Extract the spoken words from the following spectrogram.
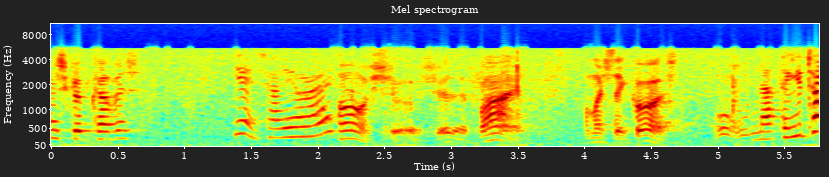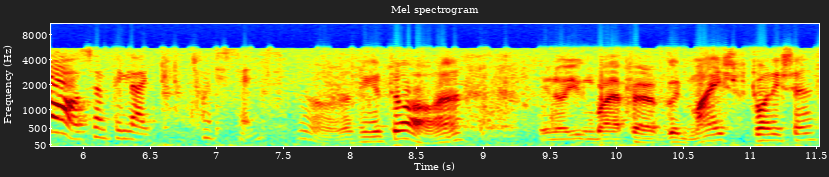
Manuscript covers? Yes, are they all right? Oh, sure, sure, they're fine. How much they cost? Oh, nothing at all. Something like 20 cents. Oh, nothing at all, huh? You know you can buy a pair of good mice for 20 cents?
